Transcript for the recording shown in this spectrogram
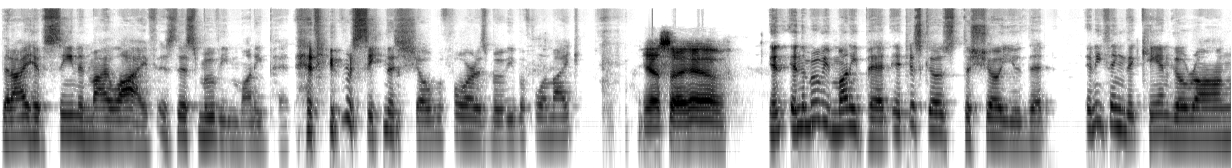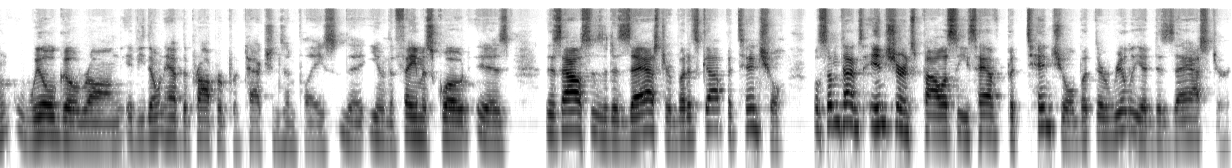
that I have seen in my life is this movie Money Pit. Have you ever seen this show before, this movie before, Mike? Yes, I have. In, in the movie Money Pit, it just goes to show you that anything that can go wrong will go wrong if you don't have the proper protections in place. The you know the famous quote is this house is a disaster, but it's got potential. Well, sometimes insurance policies have potential, but they're really a disaster.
